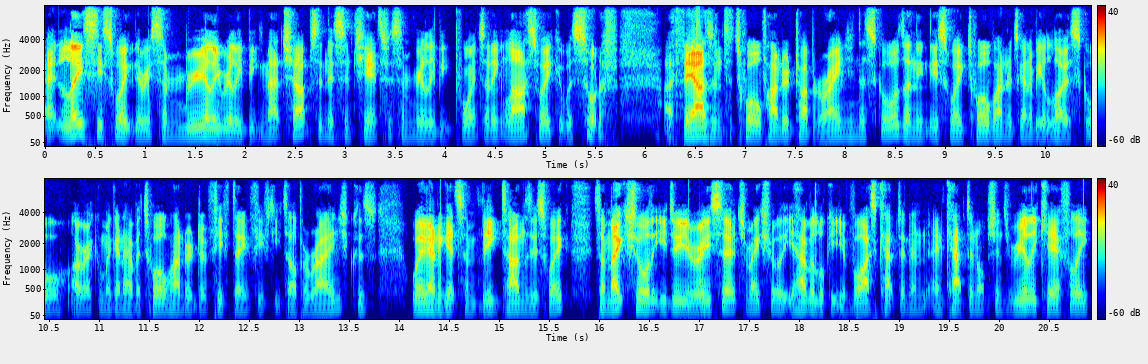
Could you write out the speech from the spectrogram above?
at least this week there is some really, really big matchups and there's some chance for some really big points. I think last week it was sort of a thousand to twelve hundred type of range in the scores. I think this week twelve hundred is going to be a low score. I reckon we're going to have a twelve hundred to fifteen fifty type of range because we're going to get some big tons this week. So make sure that you do your research. Make sure that you have a look at your vice captain and, and captain options really carefully,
